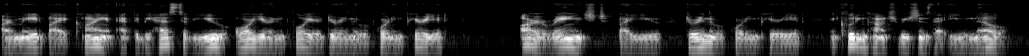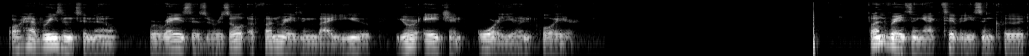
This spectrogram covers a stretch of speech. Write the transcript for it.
are made by a client at the behest of you or your employer during the reporting period, are arranged by you during the reporting period, including contributions that you know or have reason to know were raised as a result of fundraising by you, your agent, or your employer. Fundraising activities include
